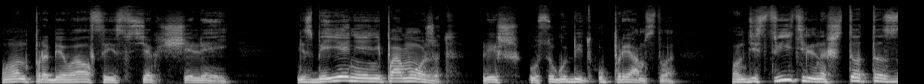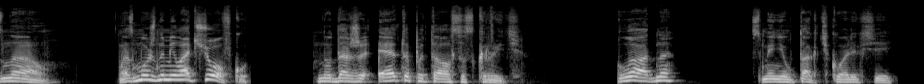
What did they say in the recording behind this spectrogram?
он пробивался из всех щелей. Избиение не поможет, лишь усугубит упрямство. Он действительно что-то знал. Возможно, мелочевку, но даже это пытался скрыть. «Ладно», — сменил тактику Алексей.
